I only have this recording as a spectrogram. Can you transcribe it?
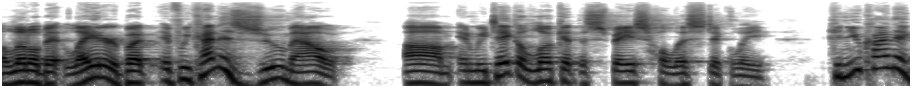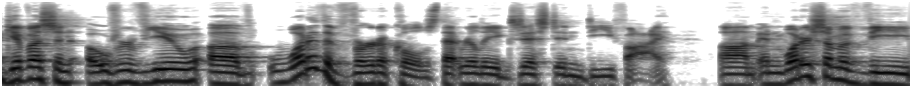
a little bit later but if we kind of zoom out um, and we take a look at the space holistically can you kind of give us an overview of what are the verticals that really exist in defi um, and what are some of the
